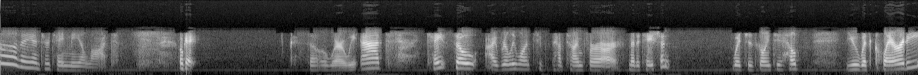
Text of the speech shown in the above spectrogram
oh, they entertain me a lot. Okay. So where are we at? Okay, so I really want to have time for our meditation, which is going to help you with clarity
